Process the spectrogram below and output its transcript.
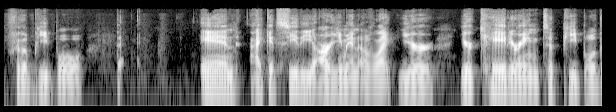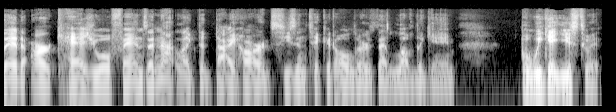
for the people and I could see the argument of like you're you're catering to people that are casual fans and not like the diehard season ticket holders that love the game. But we get used to it.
